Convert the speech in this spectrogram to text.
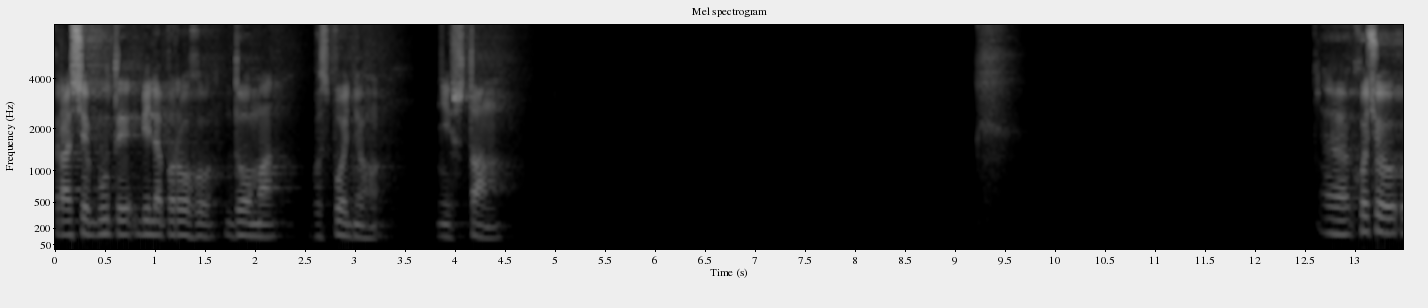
краще бути біля порогу дома Господнього, ніж там. Хочу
